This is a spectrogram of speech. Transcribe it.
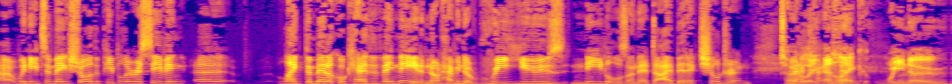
Uh, we need to make sure that people are receiving uh, like the medical care that they need and not having to reuse needles on their diabetic children. Totally. kind And, like, we know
